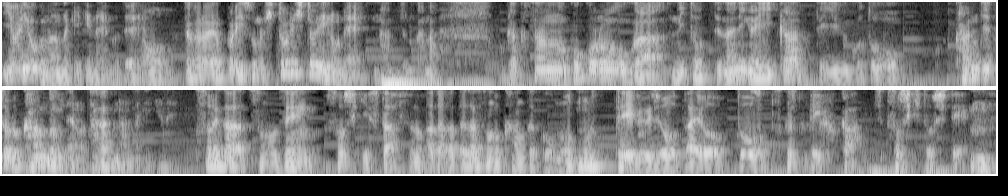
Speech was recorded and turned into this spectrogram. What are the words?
より良くならなきゃいけないので、うん。だからやっぱりその一人一人のね、なんていうのかな、お客さんの心が、にとって何がいいかっていうことを感じ取る感度みたいなのが高くならなきゃいけない。それが、その全組織、スタッフの方々がその感覚を持っている状態をどう作っていくか、組織として。うん。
